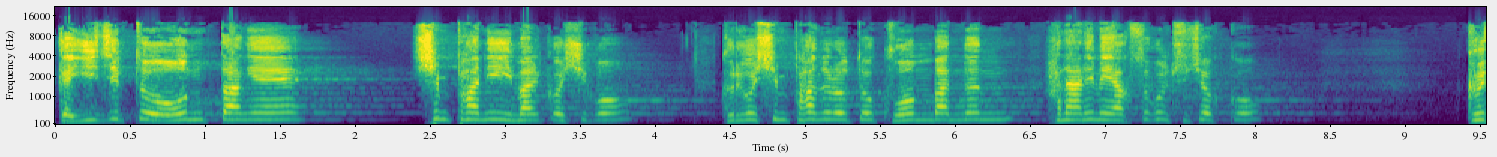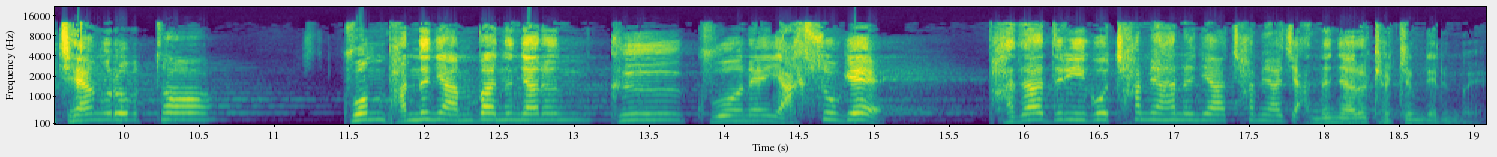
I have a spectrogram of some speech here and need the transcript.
그러니까 이집트 온 땅에 심판이 임할 것이고 그리고 심판으로부터 구원받는 하나님의 약속을 주셨고 그 재앙으로부터 구원받느냐 안 받느냐는 그 구원의 약속에 받아들이고 참여하느냐 참여하지 않느냐로 결정되는 거예요.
